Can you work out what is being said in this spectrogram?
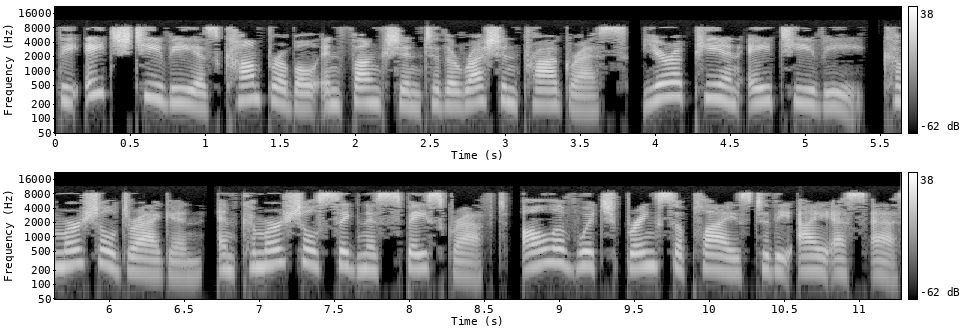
The HTV is comparable in function to the Russian Progress, European ATV, Commercial Dragon, and Commercial Cygnus spacecraft, all of which bring supplies to the ISS.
